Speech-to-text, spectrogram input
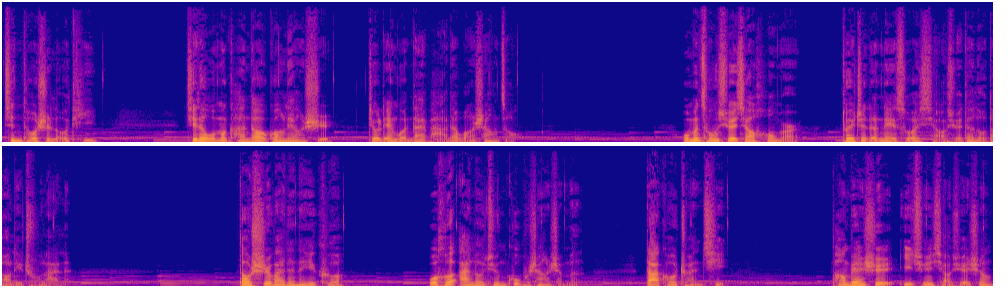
尽头是楼梯。记得我们看到光亮时，就连滚带爬的往上走。我们从学校后门对着的那所小学的楼道里出来了。到室外的那一刻，我和 L 君顾不上什么了，大口喘气。旁边是一群小学生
